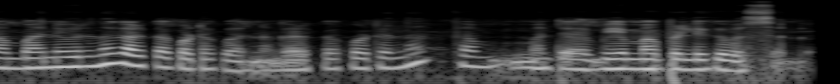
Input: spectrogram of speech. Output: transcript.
തമ്പാനൂരിൽ നിന്ന് കിഴക്കേക്കോട്ടയ്ക്ക് വരണം. കിഴക്കേക്കോട്ടയിൽ നിന്ന് മറ്റേ ഭീമാപ്പള്ളിക്ക് ബസ്സുണ്ട്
